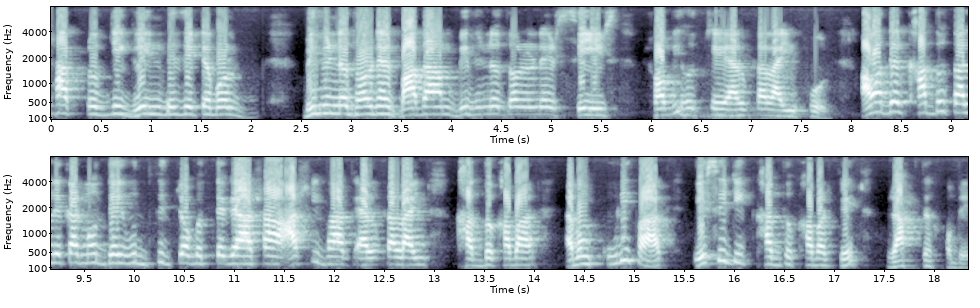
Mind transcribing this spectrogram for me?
শাকসবজি গ্রিন ভেজিটেবল বিভিন্ন ধরনের বাদাম, বিভিন্ন ধরনের সিডস সবই হচ্ছে অ্যালকালাইন ফুড আমাদের খাদ্য তালিকার মধ্যে উদ্ভিদ জগৎ থেকে আসা আশি ভাগ অ্যালকালাইন খাদ্য খাবার এবং কুড়ি ভাগ এসিডিক খাদ্য খাবারকে রাখতে হবে।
